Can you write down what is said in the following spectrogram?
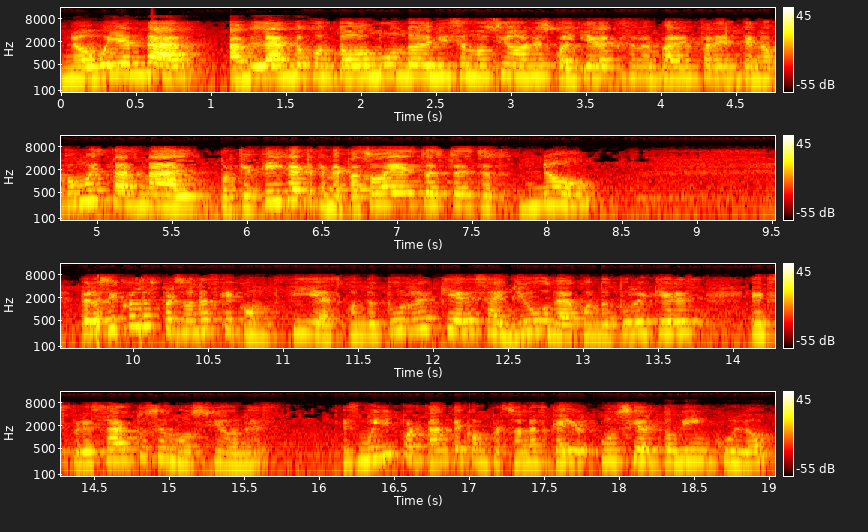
No voy a andar hablando con todo mundo de mis emociones, cualquiera que se me pare enfrente, no, ¿cómo estás mal? Porque fíjate que me pasó esto, esto, esto, esto. No. Pero sí con las personas que confías, cuando tú requieres ayuda, cuando tú requieres expresar tus emociones, es muy importante con personas que hay un cierto vínculo,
